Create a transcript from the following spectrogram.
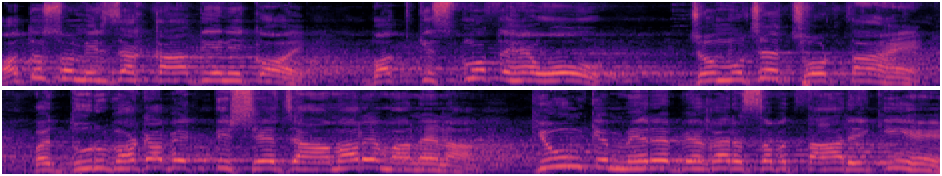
অথচ মির্জা কাদিয়ানি কয় বদকিসমত হ্যাঁ ও जो मुझे छोड़ता है वह दुर्भागा व्यक्ति সে যা আমারে মানে না क्योंकि मेरे बेगर सब तारिकी हैं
